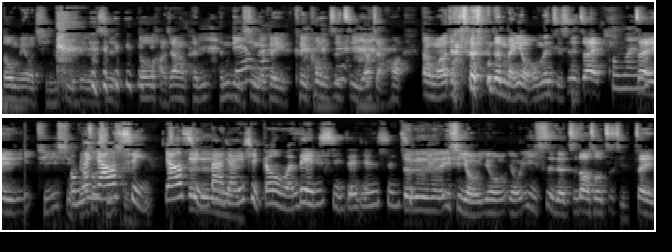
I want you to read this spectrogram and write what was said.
都没有情绪，或者是 都好像很很理性的可以可以控制自己要讲话。但我要讲，这真的没有，我们只是在我们在提醒，我们在邀请邀请大家一起跟我们练习这件事情。对对对，一起有有有意识的知道说自己在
